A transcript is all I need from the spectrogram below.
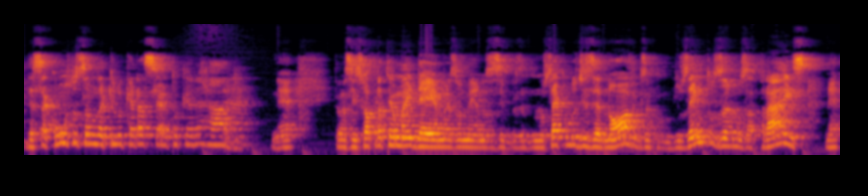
Dessa construção daquilo que era certo ou que era errado. Né? Então, assim, só para ter uma ideia mais ou menos, assim, por exemplo, no século XIX, por exemplo, 200 anos atrás, né,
